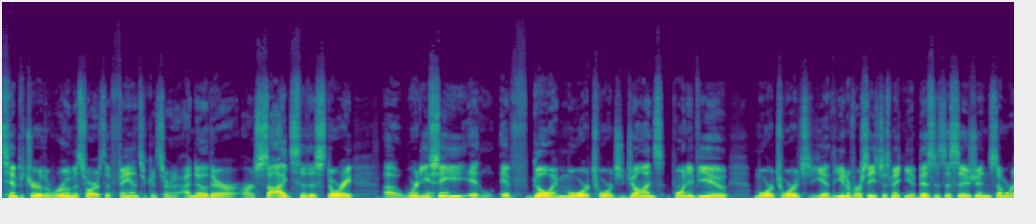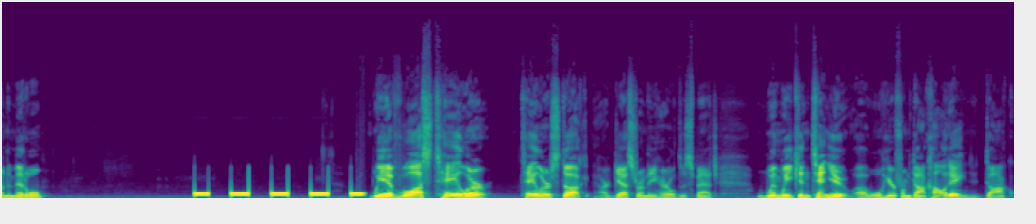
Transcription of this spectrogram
temperature of the room as far as the fans are concerned? I know there are, are sides to this story. Uh, where do you see it if going more towards John's point of view, more towards yeah the university is just making a business decision, somewhere in the middle? We have lost Taylor. Taylor Stuck, our guest from the Herald Dispatch. When we continue, uh, we'll hear from Doc Holliday. Doc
